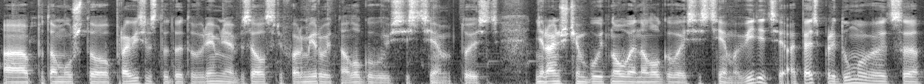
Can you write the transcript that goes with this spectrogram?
А, потому что правительство до этого времени обязалось реформировать налоговую систему. То есть не раньше, чем будет новая налоговая система. Видите, опять придумывается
